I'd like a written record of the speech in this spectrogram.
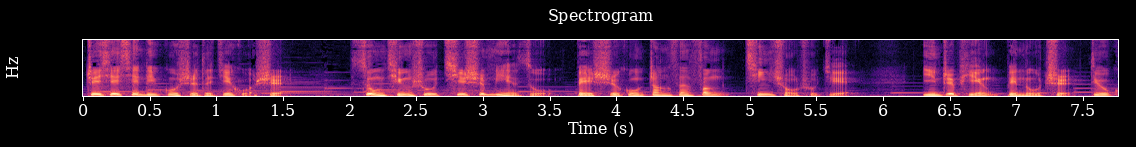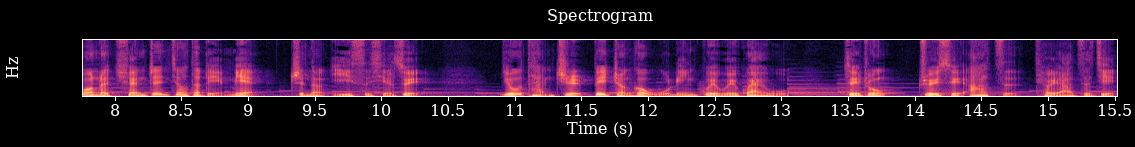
这些先例故事的结果是，宋青书欺师灭祖，被师公张三丰亲手处决；尹志平被怒斥丢光了全真教的脸面，只能以死谢罪；尤坦之被整个武林归为怪物，最终追随阿紫跳崖自尽。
